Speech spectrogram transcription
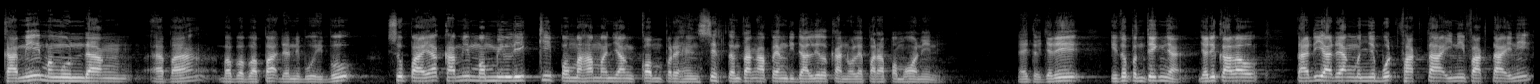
kami mengundang apa bapak-bapak dan ibu-ibu supaya kami memiliki pemahaman yang komprehensif tentang apa yang didalilkan oleh para pemohon ini. Nah itu, jadi itu pentingnya. Jadi kalau tadi ada yang menyebut fakta ini, fakta ini,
